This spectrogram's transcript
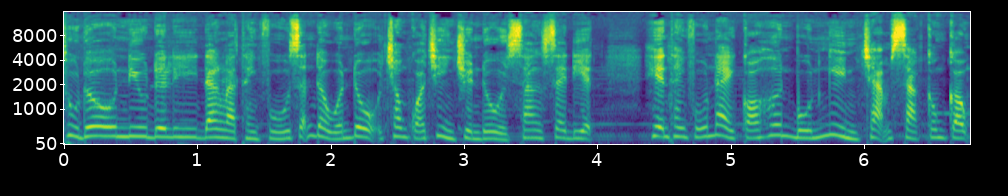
Thủ đô New Delhi đang là thành phố dẫn đầu Ấn Độ trong quá trình chuyển đổi sang xe điện. Hiện thành phố này có hơn 4.000 trạm sạc công cộng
